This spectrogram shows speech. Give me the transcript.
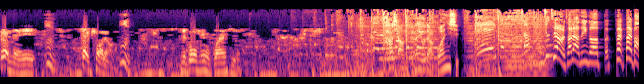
再美嗯再漂亮，嗯，你跟我没有关系。他想跟他有点关系。这样咱俩那个拜拜拜把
